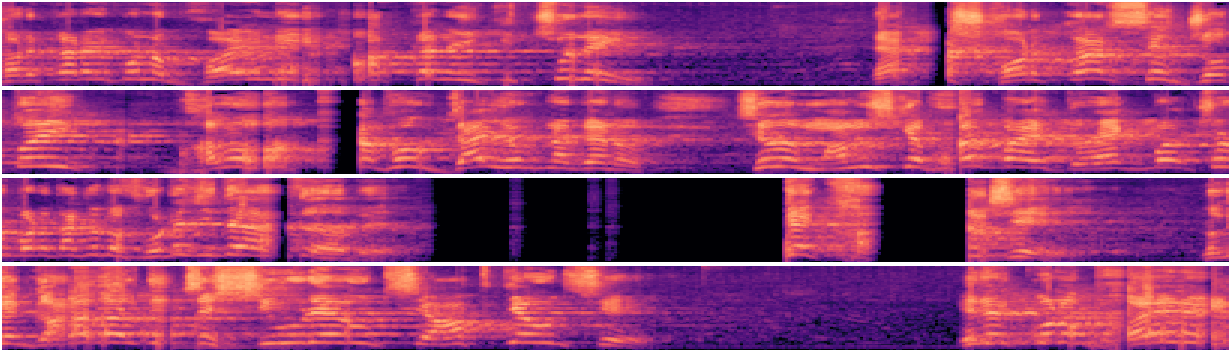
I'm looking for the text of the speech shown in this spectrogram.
সরকারের কোনো ভয় নেই পাক্কা নেই, কিচ্ছু নেই। একটা সরকার সে যতই ভালো হোক, খারাপ হোক, যাই হোক না কেন, সে তো মানুষকে ভয় পায় তো, এক বছর পরে তাকে তো ভোটে জিতে আসতে হবে। লোকে লোকে গালাগাল দিচ্ছে, শিউরে উঠছে, আঁতকে উঠছে। এদের কোনো ভয় নেই।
